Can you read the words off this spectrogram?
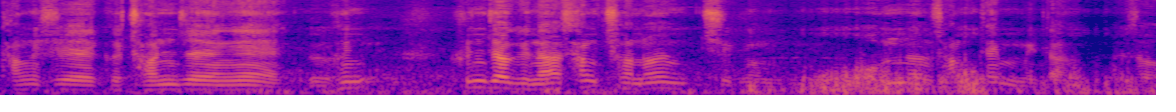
당시에 그 전쟁의 그 흔, 흔적이나 상처는 지금 없는 상태입니다. 그래서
